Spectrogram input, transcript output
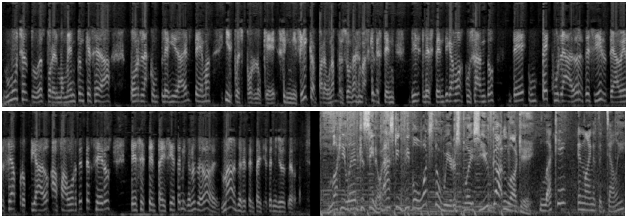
muchas dudas por el momento en que se da, por la complejidad del tema y pues por lo que significa para una persona además que le estén, le estén digamos, acusando de un peculado, es decir, de haberse apropiado a favor de terceros de 77 millones de dólares, más de 77 millones de dólares. Lucky Land Casino asking people what's the weirdest place you've gotten lucky? Lucky? In line at the deli,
